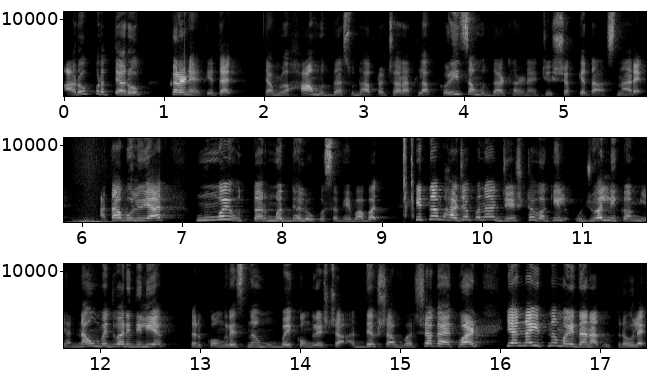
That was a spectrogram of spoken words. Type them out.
आरोप प्रत्यारोप करण्यात येत आहेत. त्यामुळे हा मुद्दा सुद्धा प्रचारातला कळीचा मुद्दा ठरण्याची शक्यता असणार आहे. आता बोलूयात मुंबई उत्तर मध्य लोकसभेबाबत. इथनं भाजपनं ज्येष्ठ वकील उज्ज्वल निकम यांना उमेदवारी दिली आहे तर काँग्रेसनं मुंबई काँग्रेसच्या अध्यक्षा वर्षा गायकवाड यांना इथनं मैदानात उतरवलंय.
